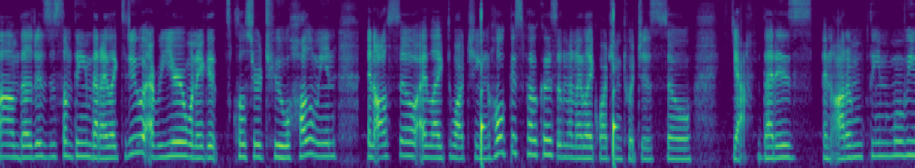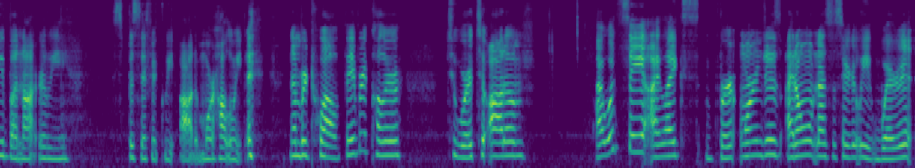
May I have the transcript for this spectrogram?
Um, that is just something that I like to do every year when it gets closer to Halloween. And also, I liked watching Hocus Pocus, and then I like watching Twitches. So, yeah, that is an autumn themed movie, but not really specifically autumn or Halloween. Number 12, favorite color to wear to autumn. I would say I like burnt oranges. I don't necessarily wear it,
